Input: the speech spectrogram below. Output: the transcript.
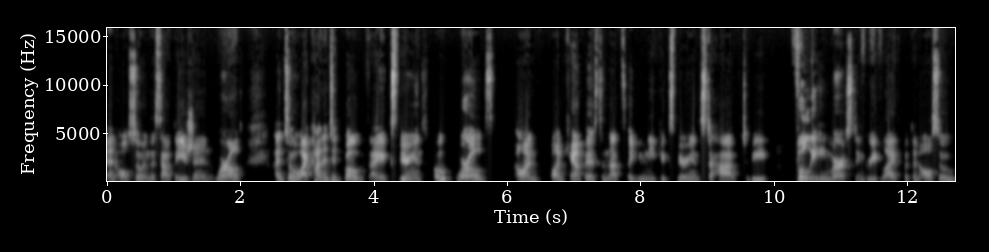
and also in the south asian world. And so I kind of did both. I experienced both worlds on on campus and that's a unique experience to have to be fully immersed in Greek life but then also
